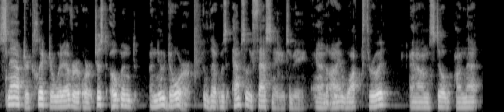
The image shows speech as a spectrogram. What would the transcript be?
snapped or clicked or whatever, or just opened a new door that was absolutely fascinating to me. And I mm-hmm. walked through it, and I'm still on that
